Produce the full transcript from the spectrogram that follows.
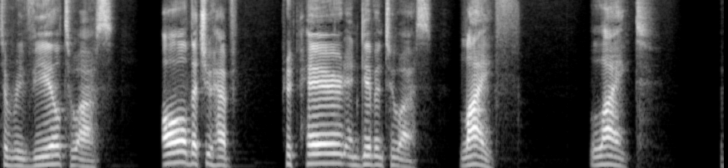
to reveal to us all that you have prepared and given to us life, light, the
